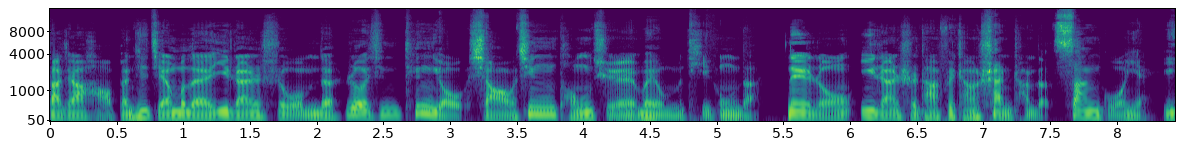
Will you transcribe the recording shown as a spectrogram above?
大家好，本期节目呢依然是我们的热心听友小青同学为我们提供的内容，依然是他非常擅长的《三国演义》。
